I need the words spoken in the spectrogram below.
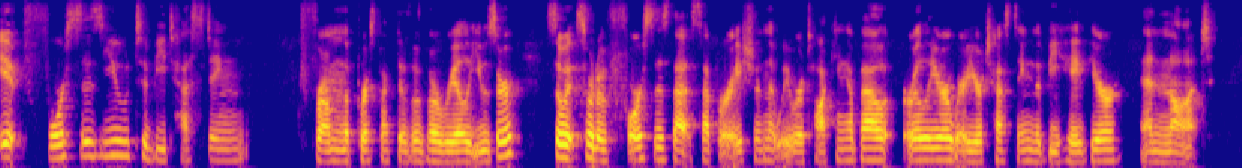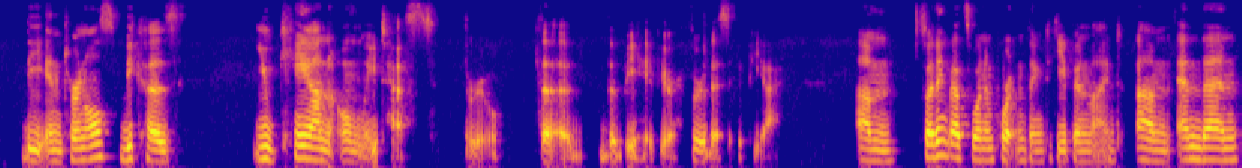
it forces you to be testing from the perspective of a real user. So it sort of forces that separation that we were talking about earlier, where you're testing the behavior and not the internals, because you can only test through the, the behavior through this API. Um, so I think that's one important thing to keep in mind. Um, and then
